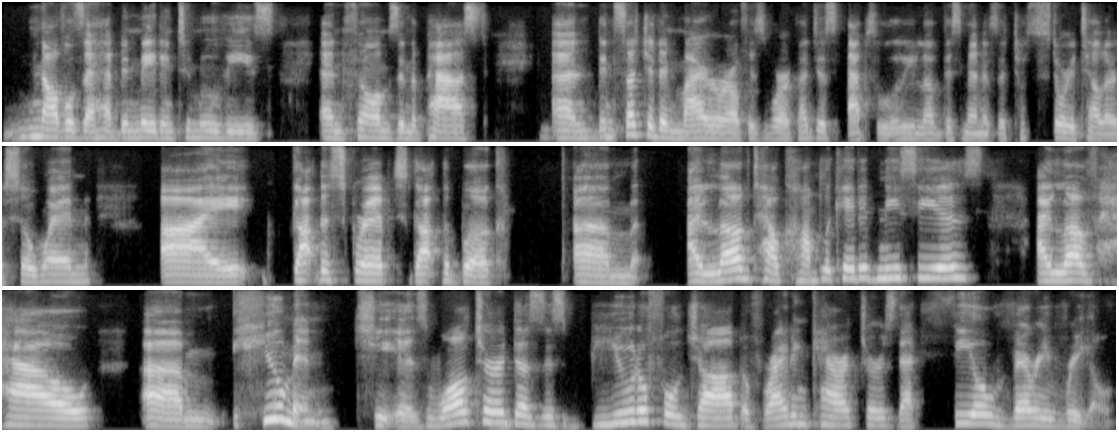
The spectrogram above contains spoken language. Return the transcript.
novels that had been made into movies and films in the past and been such an admirer of his work. I just absolutely love this man as a t- storyteller. So when I got the script, got the book, um, I loved how complicated Niecie is. I love how um, human she is. Walter does this beautiful job of writing characters that feel very real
